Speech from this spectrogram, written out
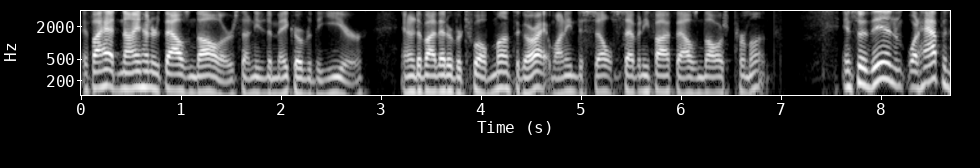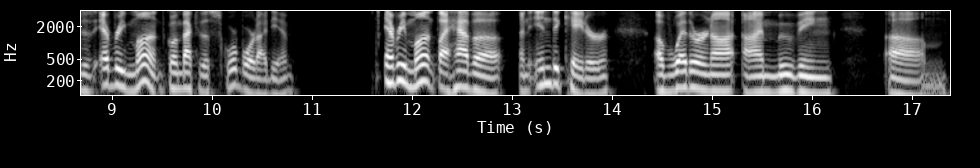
if I had $900,000 that I needed to make over the year and I divide that over 12 months, I go, all right, well, I need to sell $75,000 per month. And so then what happens is every month, going back to the scoreboard idea, every month I have a an indicator of whether or not I'm moving um,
